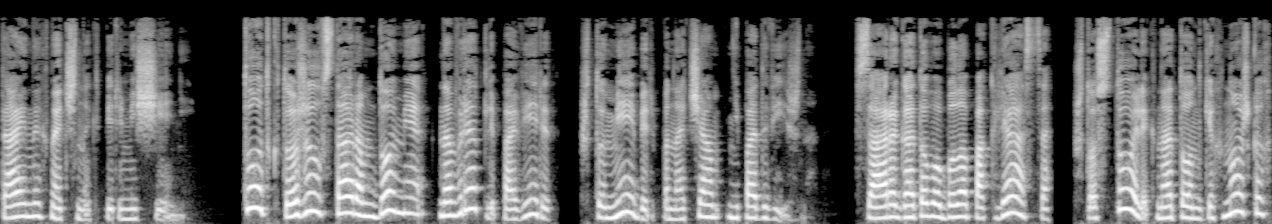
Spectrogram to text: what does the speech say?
тайных ночных перемещений. Тот, кто жил в старом доме, навряд ли поверит, что мебель по ночам неподвижна. Сара готова была поклясться, что столик на тонких ножках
